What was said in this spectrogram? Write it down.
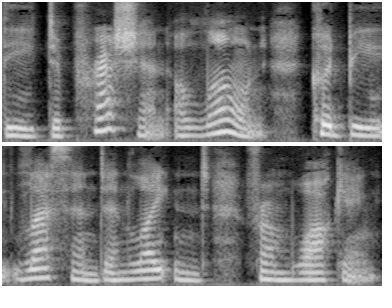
the depression alone could be lessened and lightened from walking.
